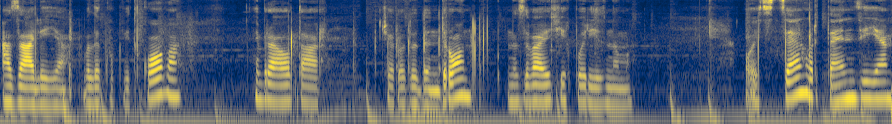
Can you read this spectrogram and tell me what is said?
Азалія великоквіткова, гібралтар чи рододендрон, називають їх по-різному. Ось це гортензія.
